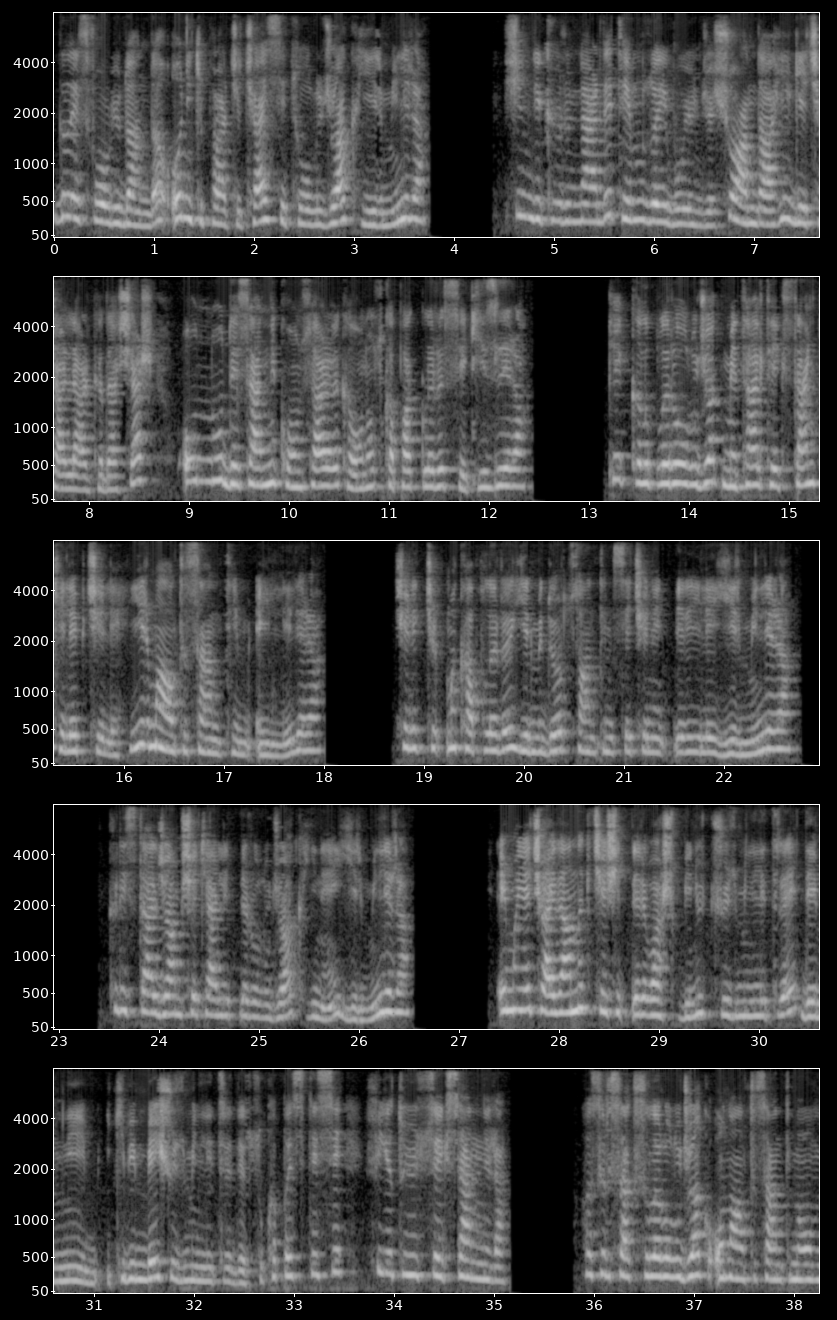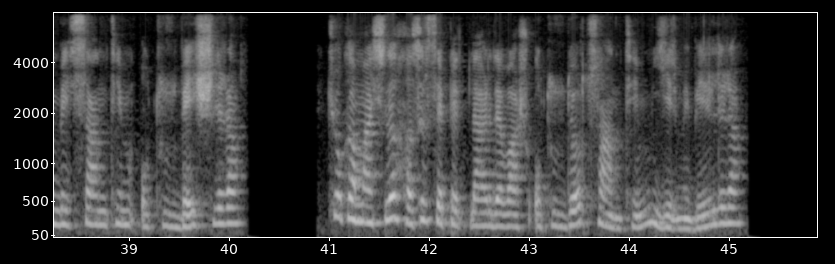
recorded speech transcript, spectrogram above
Glass for You'dan da 12 parça çay seti olacak 20 lira. Şimdiki ürünlerde Temmuz ayı boyunca şu an dahil geçerli arkadaşlar. Onlu desenli konserve kavanoz kapakları 8 lira. Kek kalıpları olacak metal teksten kelepçeli 26 santim 50 lira. Çelik çırpma kapları 24 santim seçenekleriyle 20 lira. Kristal cam şekerlikler olacak yine 20 lira. Emaya çaydanlık çeşitleri var. 1300 mililitre demliği 2500 mililitrede su kapasitesi fiyatı 180 lira. Hasır saksılar olacak 16 santime 15 santim 35 lira. Çok amaçlı hasır sepetler de var 34 santim 21 lira.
